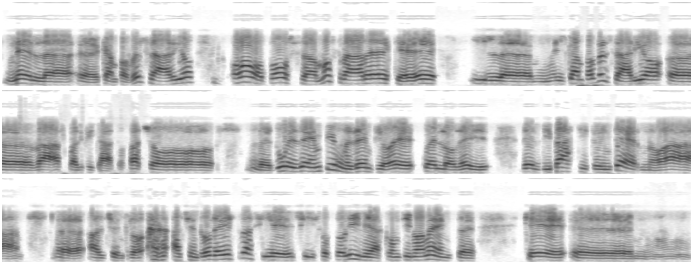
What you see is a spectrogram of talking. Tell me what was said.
nel eh, campo avversario o possa mostrare che il, ehm, il campo avversario eh, va squalificato. Faccio eh, due esempi, un esempio è quello dei, del dibattito interno a, eh, al, centro, al centrodestra, si, è, si, sottolinea continuamente che ehm,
